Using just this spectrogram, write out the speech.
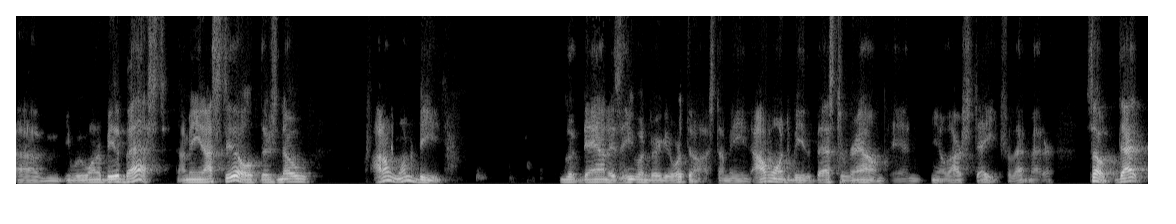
um, we want to be the best i mean i still there's no I don't want to be looked down as he wasn't very good orthodontist. I mean, I want to be the best around in you know our state for that matter. So that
